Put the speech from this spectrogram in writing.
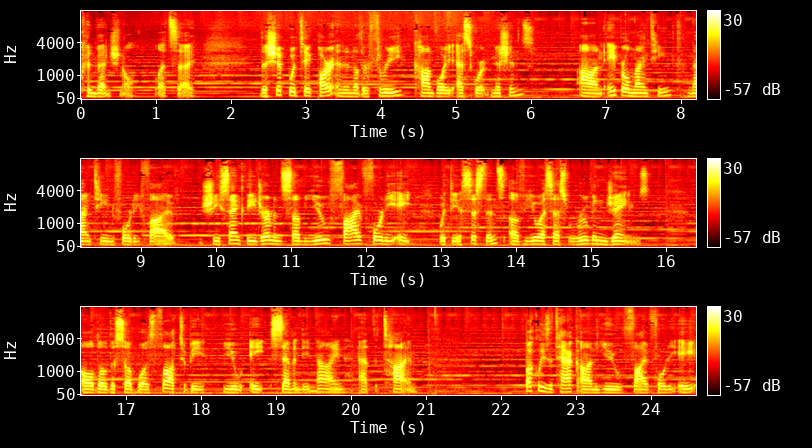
conventional, let's say. The ship would take part in another three convoy escort missions. On April 19, 1945, she sank the German sub U 548 with the assistance of USS Reuben James, although the sub was thought to be U 879 at the time. Buckley's attack on U 548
